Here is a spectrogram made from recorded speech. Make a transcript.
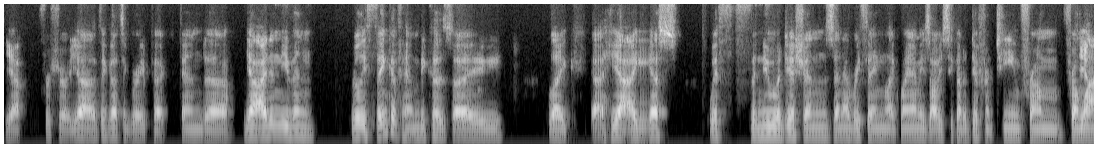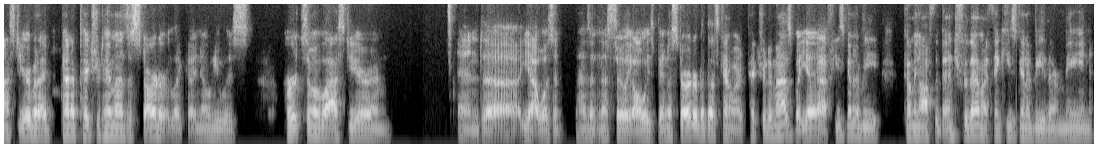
Yeah, for sure. Yeah, I think that's a great pick. And uh, yeah, I didn't even really think of him because I like, uh, yeah, I guess with the new additions and everything, like Miami's obviously got a different team from from yeah. last year, but I kind of pictured him as a starter. Like I know he was hurt some of last year and and uh, yeah, wasn't hasn't necessarily always been a starter, but that's kind of what I pictured him as. But yeah, if he's going to be coming off the bench for them, I think he's going to be their main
